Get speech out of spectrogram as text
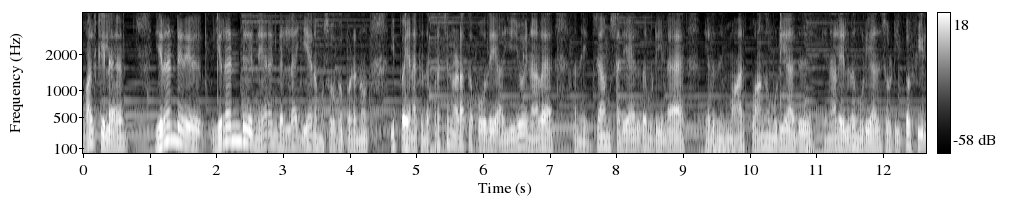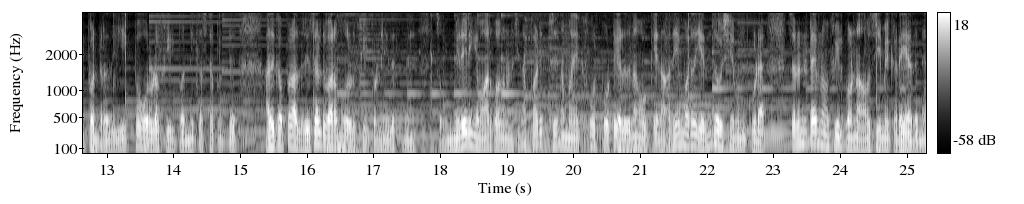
வாழ்க்கையில் இரண்டு இரண்டு நேரங்களில் ஏன் நம்ம சோகப்படணும்? இப்போ எனக்கு இந்த பிரச்சனை நடக்க போதே ஐயோ என்னால் அந்த எக்ஸாம் சரியாக எழுத முடியல எழுத மார்க் வாங்க முடியாது என்னால் எழுத முடியாதுன்னு சொல்லிட்டு இப்போ ஃபீல் பண்ணுறது இப்போ ஒரு ஃபீல் பண்ணி கஷ்டப்பட்டு அதுக்கப்புறம் அது ரிசல்ட் வரும்போது ஃபீல் பண்ணி எதுக்குங்க? ஸோ உண்மையிலேயே நீங்கள் மார்க் வாங்கணும்னு நினச்சிங்கன்னா படித்து நம்ம எஃபோர்ட் போட்டு எழுதுனா ஓகே தான். அதே மாதிரி தான் எந்த விஷயமும் கூட. ஸோ ரெண்டு டைம் நம்ம ஃபீல் பண்ண அவசியமே கிடையாதுங்க.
